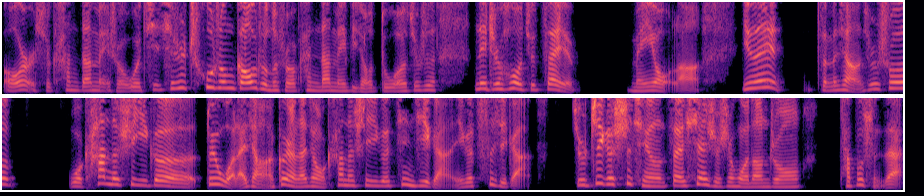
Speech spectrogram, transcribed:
偶尔去看耽美的时候，我其其实初中、高中的时候看耽美比较多，就是那之后就再也没有了。因为怎么讲，就是说我看的是一个对我来讲啊，个人来讲，我看的是一个禁忌感，一个刺激感。就是这个事情在现实生活当中它不存在，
